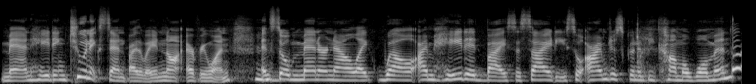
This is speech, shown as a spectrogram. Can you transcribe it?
man hating to an extent by the way and not everyone mm-hmm. and so men are now like well I'm hated by society so I'm just going to become a woman that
